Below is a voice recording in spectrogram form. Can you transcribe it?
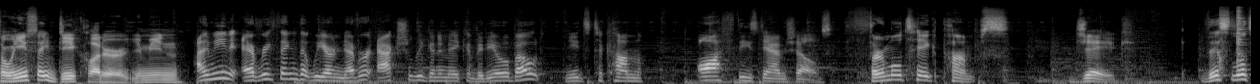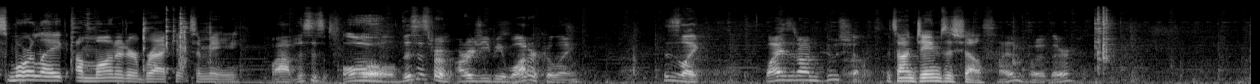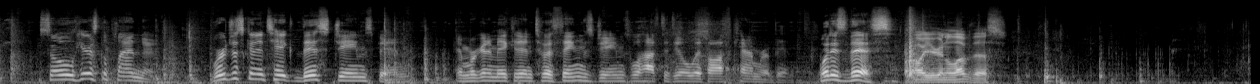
So when you say declutter, you mean I mean, everything that we are never actually gonna make a video about needs to come off these damn shelves. Thermaltake pumps, Jake. This looks more like a monitor bracket to me. Wow, this is old. This is from RGB water cooling. This is like, why is it on whose shelf? It's on James's shelf. I didn't put it there. So here's the plan then. We're just gonna take this James bin and we're gonna make it into a things James will have to deal with off camera bin. What is this? oh you're gonna love this.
